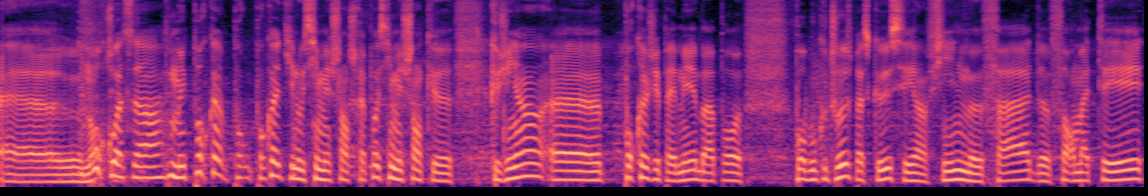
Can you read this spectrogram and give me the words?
Euh, non, Pourquoi ça Mais pourquoi, pour- pourquoi est-il aussi méchant? Je serais pas aussi méchant que, que Julien. Euh, pourquoi j'ai pas aimé? Bah pour, pour beaucoup de choses, parce que c'est un film fade, formaté,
